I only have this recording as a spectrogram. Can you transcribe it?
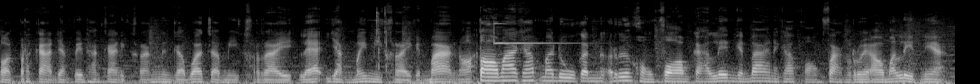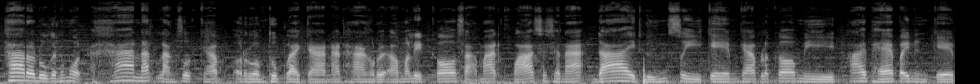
สรประกาศอย่างเป็นทางการอีกครั้งหนึ่งครับว่าจะมีใครและยังไม่มีใครกันบ้างเนาะต่อมาครับมาดูกันเรื่องของฟอร์มการเล่นกันบ้างนะครับของฝั่งรอยอัลมาดริดเนี่ยถ้าเราดูกันทั้งหมด 5 นัดหลังสุดครับรวมทุกรายการนะทางรอยอัลมาดริดก็สามารถคว้าชัยชนะได้ถึง 4 เกมครับแล้วก็มีพ่ายแพ้ไป 1 เกม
